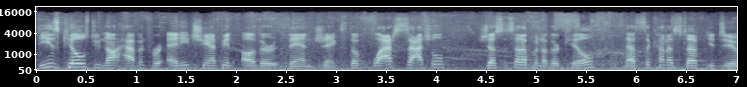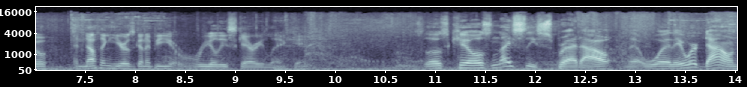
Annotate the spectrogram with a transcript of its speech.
These kills do not happen for any champion other than Jinx. The Flash Satchel just to set up another kill, that's the kind of stuff you do, and nothing here is going to be really scary late game. So those kills nicely spread out. That way they were down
